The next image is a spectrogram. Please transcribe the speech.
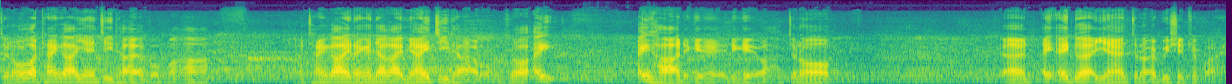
ထိုင်းကားအရန်ကြည်ထားတဲ့ပုံမှာအဲထိုင်းကားတွေနိုင်ငံခြားကားတွေအများကြီးကြည်ထားတာပေါ့ဆိုတော့အဲ့အဲ့ဟာတကယ်တကယ်ပါကျွန်တော်အဲအဲ့အဲ့အတွက်အရန်ကျွန်တော် appreciate ဖြစ်ပါတယ်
